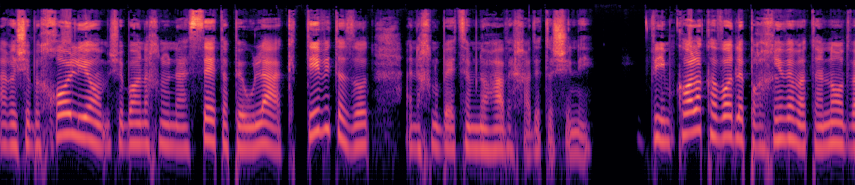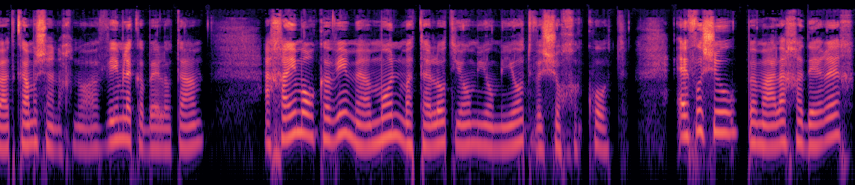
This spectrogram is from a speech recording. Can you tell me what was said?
הרי שבכל יום שבו אנחנו נעשה את הפעולה האקטיבית הזאת, אנחנו בעצם נאהב אחד את השני. ועם כל הכבוד לפרחים ומתנות ועד כמה שאנחנו אוהבים לקבל אותם, החיים מורכבים מהמון מטלות יומיומיות ושוחקות. איפשהו במהלך הדרך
